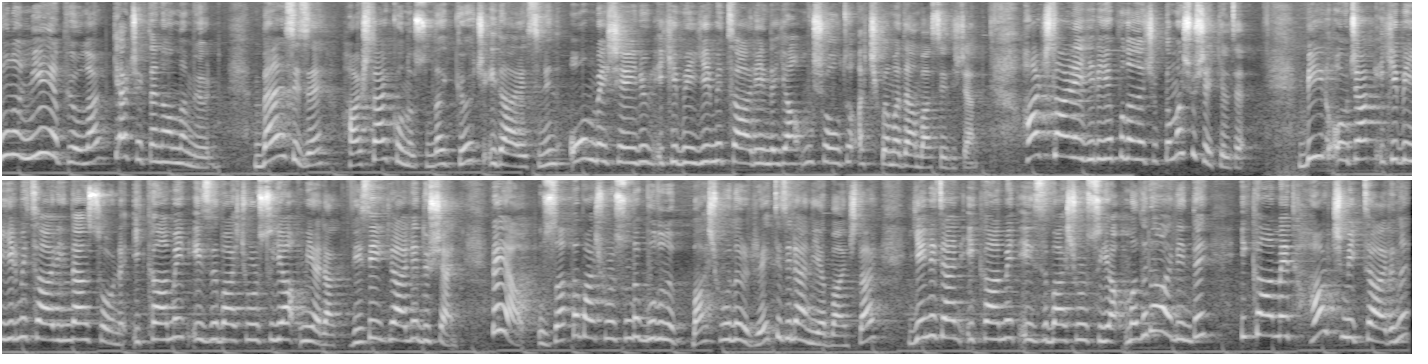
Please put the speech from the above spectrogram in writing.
Bunu niye yapıyorlar gerçekten anlamıyorum. Ben size harçlar konusunda Göç İdaresi'nin 15 Eylül 2020 tarihinde yapmış olduğu açıklamadan bahsedeceğim. Harçlarla ilgili yapılan açıklama şu şekilde. 1 Ocak 2020 tarihinden sonra ikamet izni başvurusu yapmayarak vize ihlaline düşen veya uzatma başvurusunda bulunup başvuruları reddedilen yabancılar yeniden ikamet izni başvurusu yapmaları halinde ikamet harç miktarını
